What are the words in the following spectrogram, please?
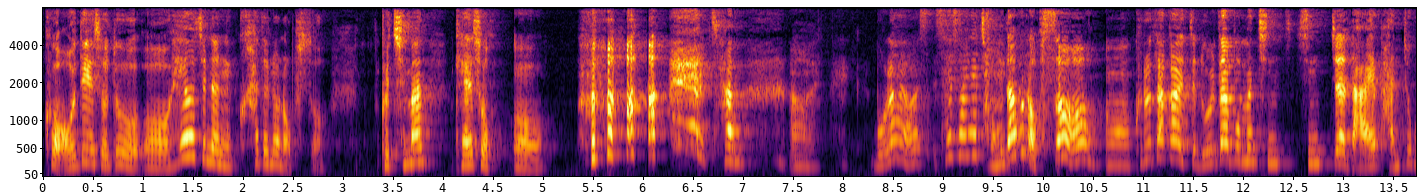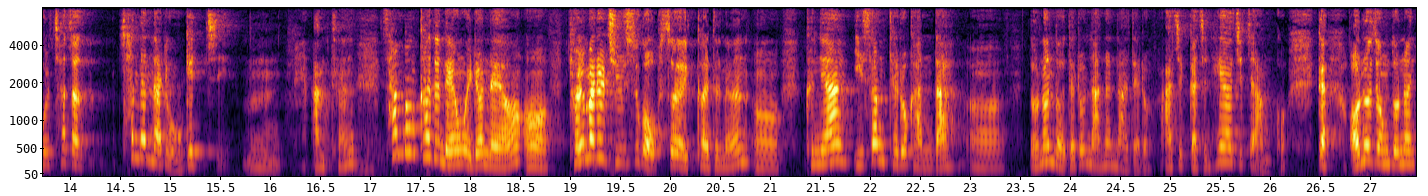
그 어디에서도 어, 헤어지는 카드는 없어. 그렇지만 계속 어. 참 어, 몰라요. 세상에 정답은 없어. 어, 그러다가 이제 놀다 보면 진, 진짜 나의 반쪽을 찾아 찾는 날이 오겠지. 음, 암튼 3번 카드 내용은 이러네요. 어, 결말을 지을 수가 없어요. 이 카드는. 어, 그냥 이 상태로 간다. 어, 너는 너대로 나는 나대로. 아직까진 헤어지지 않고. 그러니까 어느 정도는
